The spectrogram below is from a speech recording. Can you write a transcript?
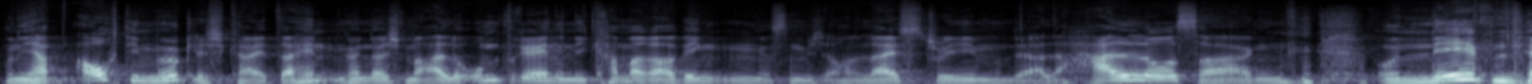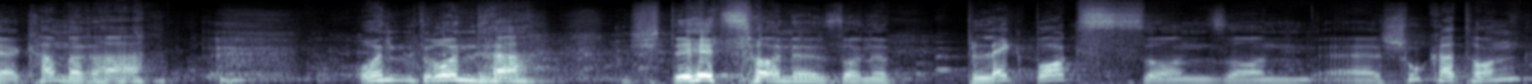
Und ihr habt auch die Möglichkeit, da hinten könnt ihr euch mal alle umdrehen, in die Kamera winken, ist nämlich auch ein Livestream, ihr alle Hallo sagen. Und neben der Kamera, unten drunter, steht so eine, so eine Blackbox, so ein, so ein äh, Schuhkarton.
